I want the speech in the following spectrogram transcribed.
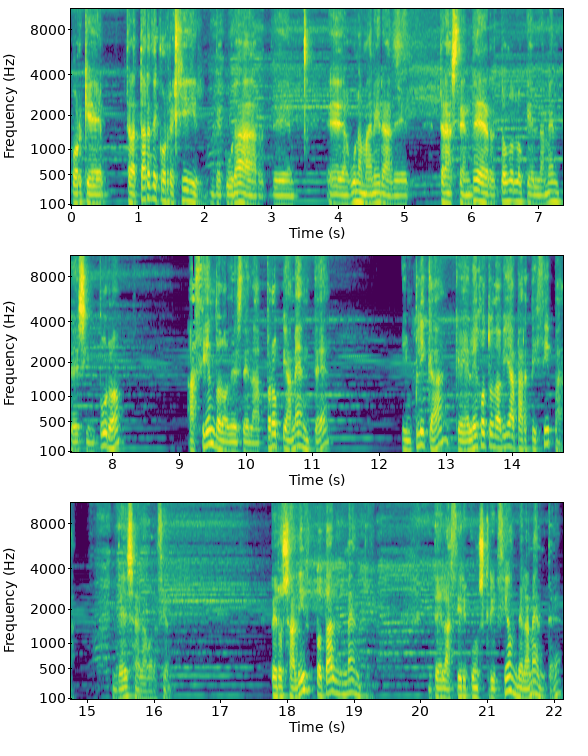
porque tratar de corregir, de curar, de, eh, de alguna manera de trascender todo lo que en la mente es impuro, haciéndolo desde la propia mente, implica que el ego todavía participa de esa elaboración. Pero salir totalmente de la circunscripción de la mente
